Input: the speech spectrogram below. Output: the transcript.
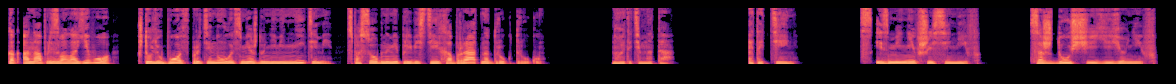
как она призвала его, что любовь протянулась между ними нитями, способными привести их обратно друг к другу. Но это темнота. Это тень с изменившейся Нив, со ждущей ее Нив.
